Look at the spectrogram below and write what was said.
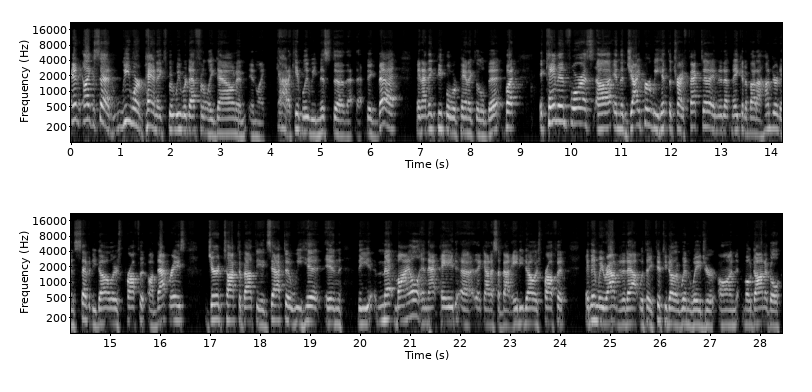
and like I said, we weren't panicked, but we were definitely down and, and like, God, I can't believe we missed uh, that that big bet. And I think people were panicked a little bit, but it came in for us uh, in the Jaipur. We hit the trifecta, ended up making about $170 profit on that race. Jared talked about the exacta we hit in the Met Mile, and that paid, uh, that got us about $80 profit. And then we rounded it out with a $50 win wager on Mo Donegal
